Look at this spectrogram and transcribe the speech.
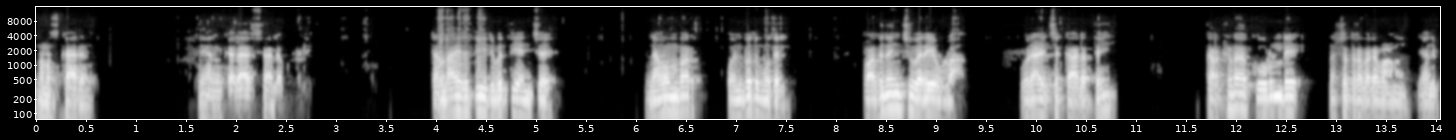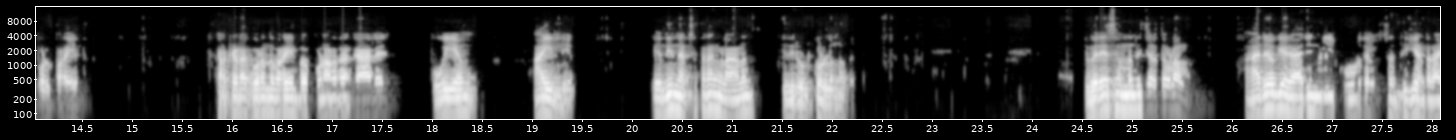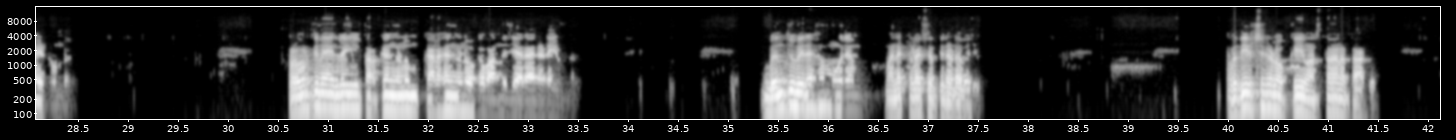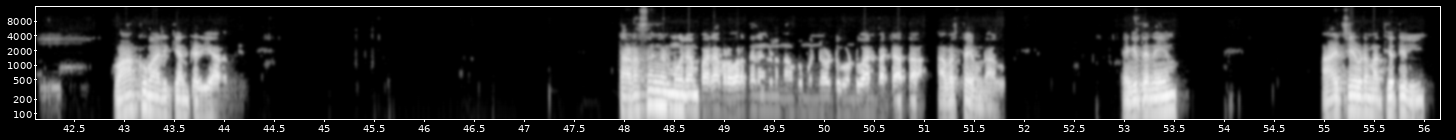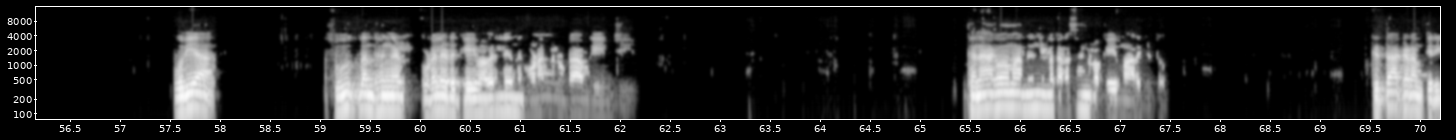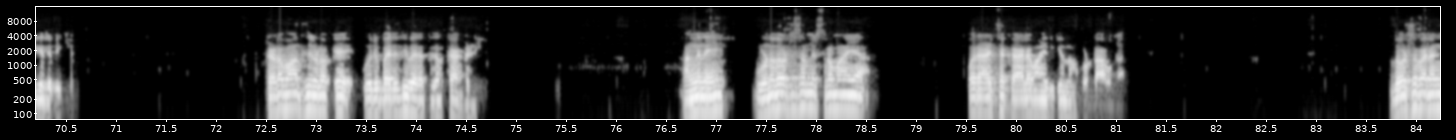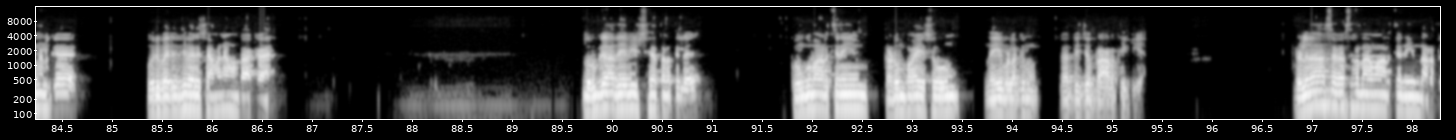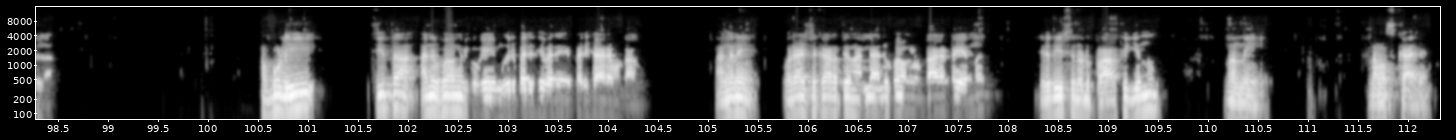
നമസ്കാരം. ഞാൻ കലാശാല മുരളി. രണ്ടായിരത്തി ഇരുപത്തിയഞ്ച് നവംബർ ഒൻപത് മുതൽ പതിനഞ്ച് വരെയുള്ള ഒരാഴ്ചക്കാലത്തെ കർക്കിടകക്കൂറിന്റെ നക്ഷത്രപരമാണ് ഞാനിപ്പോൾ പറയുന്നത്. കർക്കിടകക്കൂർ എന്ന് പറയുമ്പോൾ പുണർതം കാൽ പൂയം ആയില്യം എന്നീ നക്ഷത്രങ്ങളാണ് ഇതിൽ ഉൾക്കൊള്ളുന്നത്. ഇവരെ സംബന്ധിച്ചിടത്തോളം ആരോഗ്യ കാര്യങ്ങളിൽ കൂടുതൽ ശ്രദ്ധിക്കേണ്ടതായിട്ടുണ്ട്. പ്രവൃത്തി മേഖലയിൽ തർക്കങ്ങളും കലഹങ്ങളും ഒക്കെ വന്നു ചേരാനിടയുണ്ട്. ബന്ധുവിരഹം മൂലം മനക്കളശത്തിനിട വരും. പ്രതീക്ഷകളൊക്കെയും അസ്ഥാനത്താകും വാക്കുപാലിക്കാൻ കഴിയാതെ വരും. തടസ്സങ്ങൾ മൂലം പല പ്രവർത്തനങ്ങളും നമുക്ക് മുന്നോട്ട് കൊണ്ടുപോകാൻ പറ്റാത്ത അവസ്ഥയുണ്ടാകും. എങ്കിൽ തന്നെയും ആഴ്ചയുടെ മധ്യത്തിൽ പുതിയ സുഹൃത്ത് ബന്ധങ്ങൾ ഉടലെടുക്കുകയും അവരിൽ നിന്ന് ഗുണങ്ങൾ ഉണ്ടാവുകയും ചെയ്യും. ധനാഗമ മാർഗങ്ങളുടെ തടസ്സങ്ങളൊക്കെയും മാറിക്കിട്ടും കിട്ടാക്കടം തിരികെ ലഭിക്കും. കടബാധ്യതകളൊക്കെ ഒരു പരിധി വരെ തീർക്കാൻ കഴിയും. അങ്ങനെ ഗുണദോഷ സമ്മിശ്രമായ ഒരാഴ്ച കാലമായിരിക്കും നമുക്ക് ഉണ്ടാവുക ദോഷഫലങ്ങൾക്ക് ഒരു പരിധിവരെ ശമനം ഉണ്ടാക്കാൻ ദുർഗാദേവി ക്ഷേത്രത്തിൽ കുങ്കുമാർച്ചനയും കടുംപായസവും നെയ്വിളക്കും കത്തിച്ച് പ്രാർത്ഥിക്കുക. ലളിതാ സഹസ്രനാമാർച്ചനയും നടത്തുക. അപ്പോൾ ഈ ചീത്ത അനുഭവങ്ങൾക്കൊക്കെയും ഒരു പരിധി പരിധിവരെ പരിഹാരമുണ്ടാകും. അങ്ങനെ ഒരാഴ്ചക്കാലത്തെ നല്ല അനുഭവങ്ങൾ ഉണ്ടാകട്ടെ എന്ന് ജഗദീശനോട് പ്രാർത്ഥിക്കുന്നു. നന്ദി. നമസ്കാരം.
